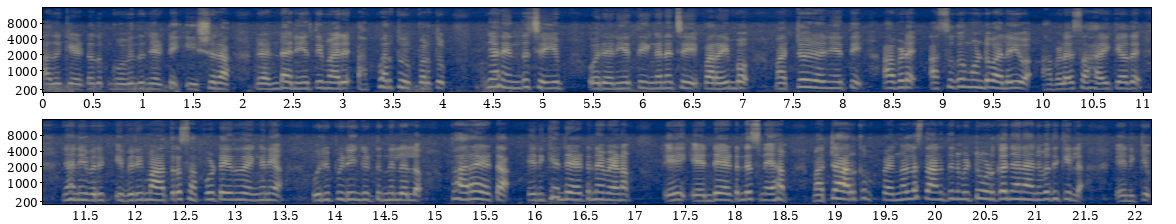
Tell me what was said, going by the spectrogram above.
അത് കേട്ടതും ഗോവിന്ദൻ ഞെട്ടി. ഈശ്വര രണ്ടനിയത്തിമാർ അപ്പുറത്തും ഇപ്പുറത്തും ഞാൻ എന്ത് ചെയ്യും? ഒരനിയത്തി ഇങ്ങനെ ചെയ് പറയുമ്പോൾ മറ്റൊരനിയത്തി അവിടെ അസുഖം കൊണ്ട് വലയുക അവളെ സഹായിക്കാതെ ഞാൻ ഇവർ ഇവർ മാത്രം സപ്പോർട്ട് ചെയ്യുന്നത് എങ്ങനെയാണ് ഒരു പിടിയും കിട്ടുന്നില്ലല്ലോ. പറ ഏട്ടാ എനിക്ക് എന്റെ ഏട്ടനെ വേണം. ഏയ് എന്റെ ഏട്ടന്റെ സ്നേഹം മറ്റാർക്കും പെങ്ങളുടെ സ്ഥാനത്തിന് വിട്ടുകൊടുക്കാൻ ഞാൻ അനുവദിക്കില്ല. എനിക്കും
